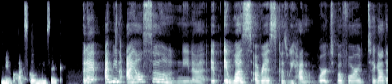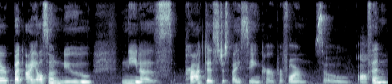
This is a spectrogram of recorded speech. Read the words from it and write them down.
new classical music. But I, I mean, I also, Nina, it, it was a risk because we hadn't worked before together, but I also knew Nina's practice just by seeing her perform so often.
